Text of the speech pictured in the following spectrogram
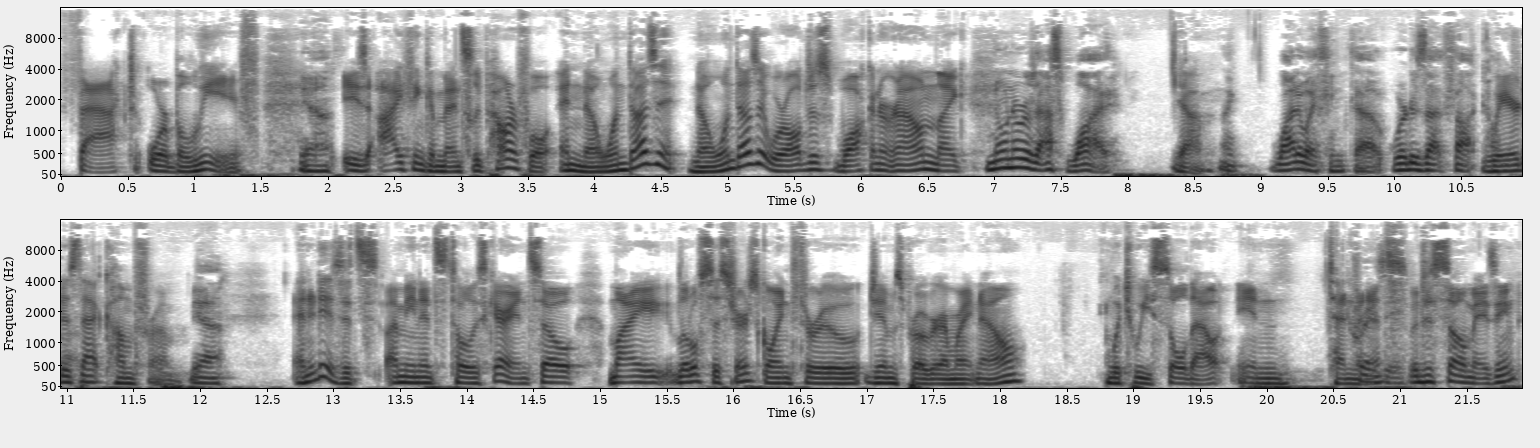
fact or belief Yeah. is I think immensely powerful and no one does it. No one does it. We're all just walking around like, No one ever asks why. yeah, Like, why do I think that? Where does that thought come where from? does that come from? Yeah. And it is. It's. I mean, it's totally scary. And so my little sister's going through Jim's program right now, which we sold out in ten minutes, which is so amazing.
